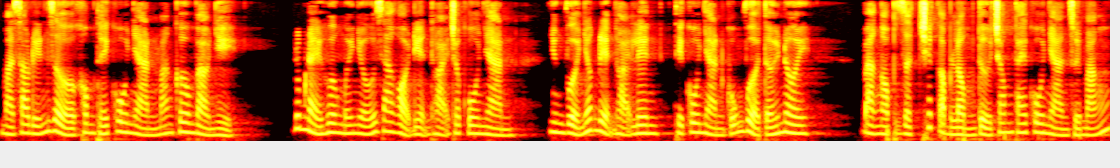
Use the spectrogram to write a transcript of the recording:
Mà sao đến giờ không thấy cô Nhàn mang cơm vào nhỉ? Lúc này Hương mới nhớ ra gọi điện thoại cho cô Nhàn, Nhưng vừa nhấc điện thoại lên Thì cô Nhàn cũng vừa tới nơi. Bà Ngọc giật chiếc cặp lồng từ trong tay cô Nhàn rồi mắng.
